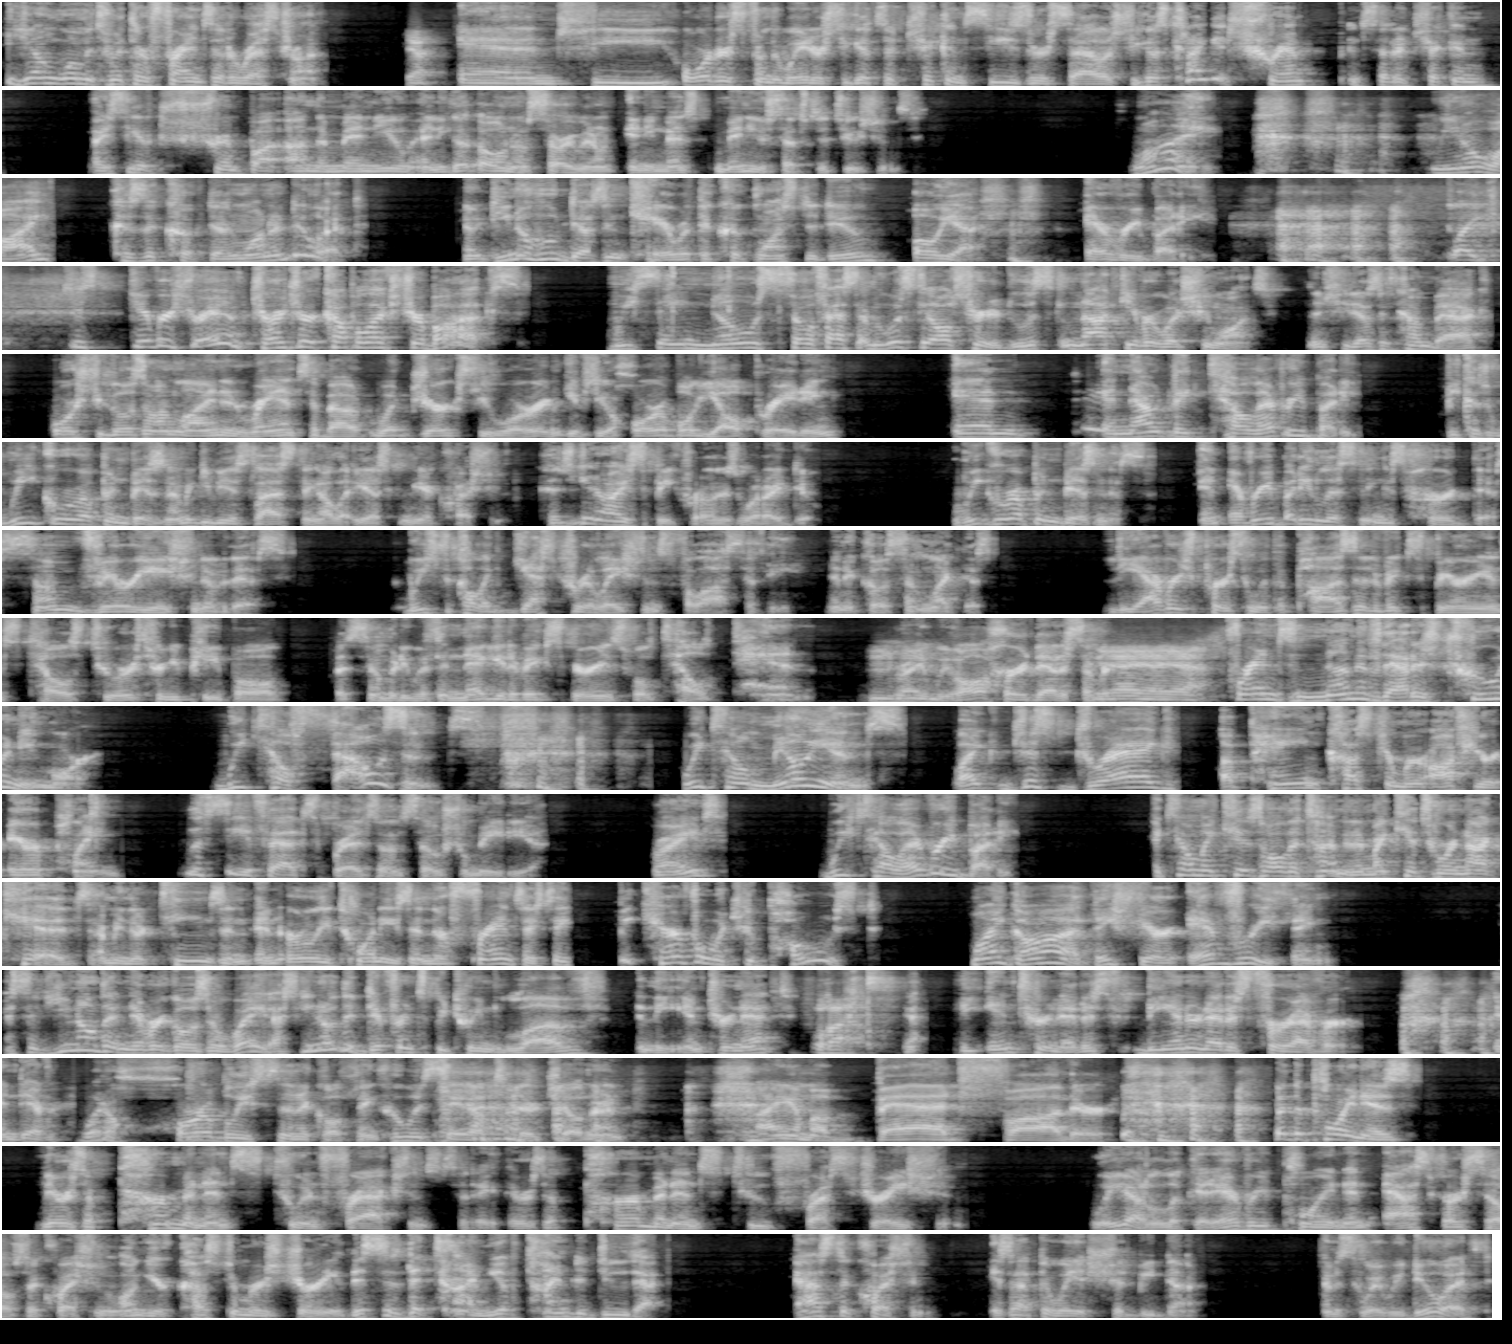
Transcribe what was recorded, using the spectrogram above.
young woman's with her friends at a restaurant. Yeah. And she orders from the waiter. She gets a chicken Caesar salad. She goes, Can I get shrimp instead of chicken? I see a shrimp on- on the menu. And he goes, Oh, no, sorry, we don't any menu substitutions. Why? You know why? Because the cook doesn't want to do it. Now, do you know who doesn't care what the cook wants to do? Oh, yeah, everybody. Like, just give her shrimp, charge her a couple extra bucks. We say no so fast. I mean, what's the alternative? Let's not give her what she wants. Then she doesn't come back, or she goes online and rants about what jerks you were and gives you a horrible Yelp rating. And and now they tell everybody because we grew up in business. I'm gonna give you this last thing. I'll let you ask me a question because you know I speak for others. What I do. We grew up in business, and everybody listening has heard this, some variation of this. We used to call it guest relations philosophy, and it goes something like this the average person with a positive experience tells two or three people, but somebody with a negative experience will tell 10, Mhm. right? We've all heard that as somebody. Yeah, yeah, Friends, none of that is true anymore. We tell thousands, we tell millions. Like just drag a paying customer off your airplane. Let's see if that spreads on social media, right? We tell everybody. I tell my kids all the time, and my kids who are not kids, I mean, they're teens and, and early 20s and they're friends. I say, be careful what you post. My God, they share everything. I said, you know, that never goes away. I said, you know, the difference between love and the internet? what? Yeah, the internet is the internet is forever and ever. What a horribly cynical thing. Who would say that to their children? I am a bad father. But the point is, there's a permanence to infractions today. There's a permanence to frustration. We got to look at every point and ask ourselves a question along your customer's journey. This is the time. You have time to do that. Ask the question Is that the way it should be done? It's the way we do it.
